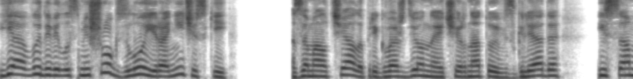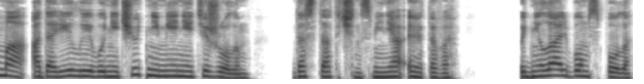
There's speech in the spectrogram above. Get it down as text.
Я выдавила смешок, злой, иронический, замолчала, пригвожденная чернотой взгляда, и сама одарила его ничуть не менее тяжелым. «Достаточно с меня этого». Подняла альбом с пола.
